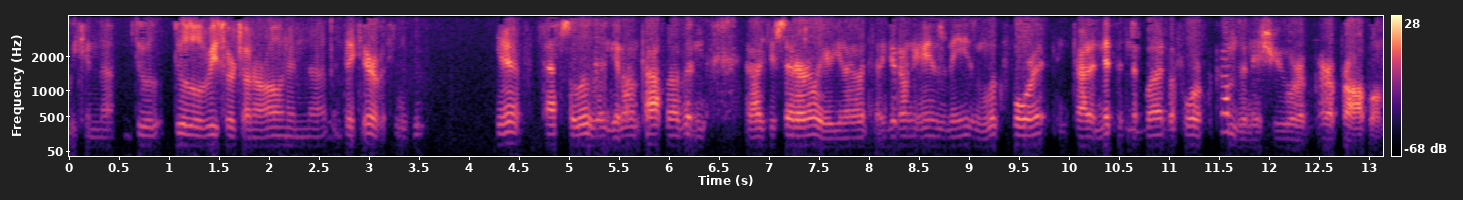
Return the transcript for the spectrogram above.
we can uh, do do a little research on our own and, uh, and take care of it. Mm-hmm. Yeah, absolutely. Get on top of it, and like you said earlier, you know, get on your hands and knees and look for it, and try to nip it in the bud before it becomes an issue or, or a problem.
